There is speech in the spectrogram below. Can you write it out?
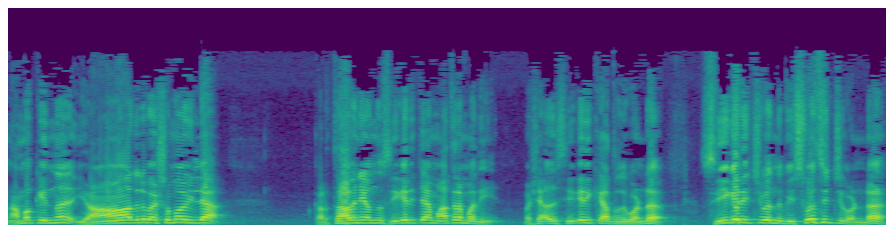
നമുക്കിന്ന് യാതൊരു വിഷമവും ഇല്ല. കർത്താവിനെ ഒന്ന് സ്വീകരിച്ചാൽ മാത്രം മതി. പക്ഷെ അത് സ്വീകരിക്കാത്തത് കൊണ്ട് സ്വീകരിച്ചു എന്ന് വിശ്വസിച്ചുകൊണ്ട്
